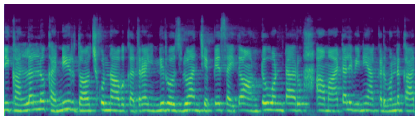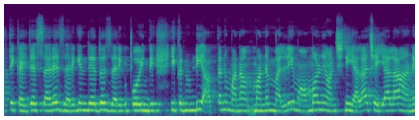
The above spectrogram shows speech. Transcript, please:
నీ కళ్ళల్లో కన్నీరు దాచుకున్నావు కదరా ఇన్ని రోజులు అని చెప్పేసి అయితే అంటూ ఉంటారు. ఆ మాటలు విని అక్కడ ఉన్న కార్తీక్ అయితే సరే జరిగిందేదో జరిగిపోయింది. ఇక నుండి అత్తను మనం మనం మళ్ళీ మామూలు మనిషిని ఎలా చేయాలా అని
